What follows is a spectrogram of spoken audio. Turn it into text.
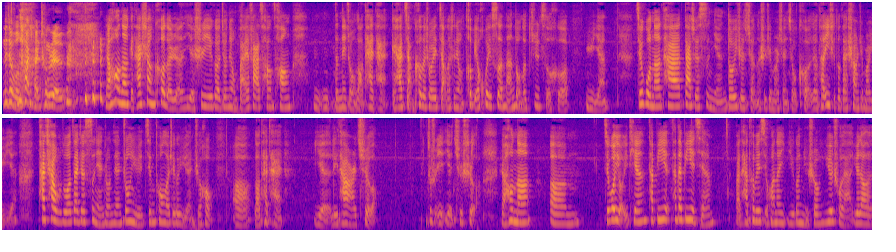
那叫文化传承人。然后呢，给他上课的人也是一个就那种白发苍苍，嗯嗯的那种老太太。给他讲课的时候也讲的是那种特别晦涩难懂的句子和语言。结果呢，他大学四年都一直选的是这门选修课，然后他一直都在上这门语言。他差不多在这四年中间，终于精通了这个语言之后，呃，老太太也离他而去了。就是也也去世了，然后呢，嗯，结果有一天他毕业，他在毕业前把他特别喜欢的一个女生约出来，约到了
